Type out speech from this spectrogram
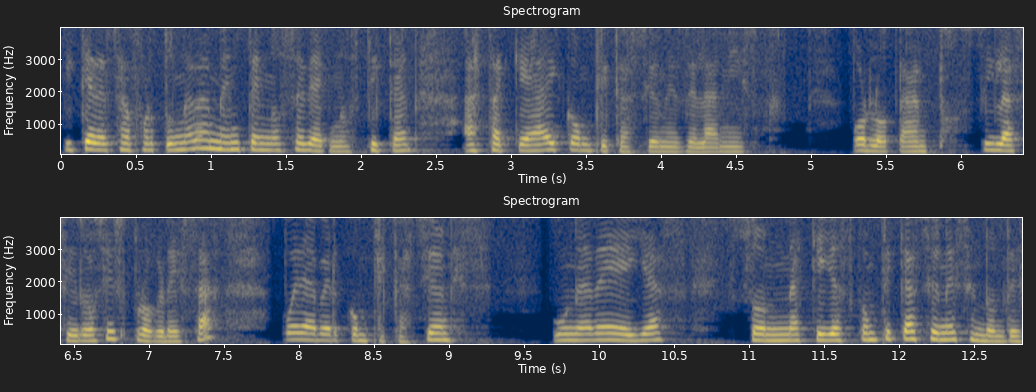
y que desafortunadamente no se diagnostican hasta que hay complicaciones de la misma. Por lo tanto, si la cirrosis progresa, puede haber complicaciones. Una de ellas son aquellas complicaciones en donde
